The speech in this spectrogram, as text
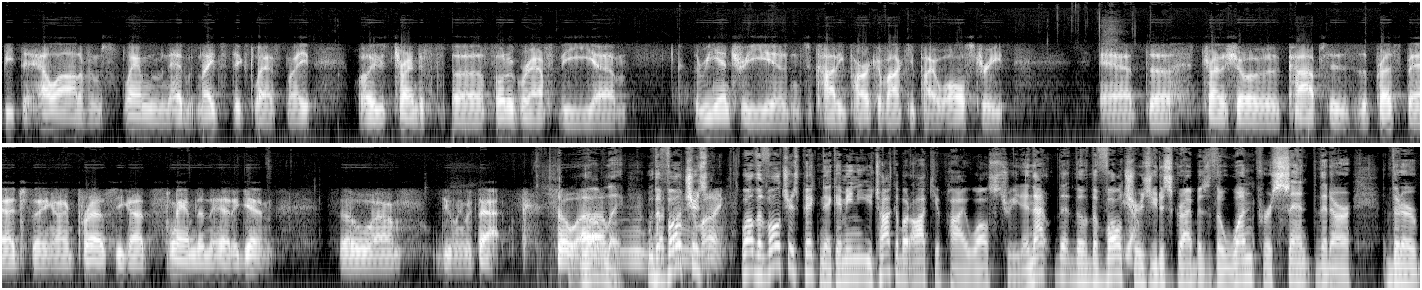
beat the hell out of him, slammed him in the head with nightsticks last night while he was trying to uh, photograph the um, the reentry in Zuccotti Park of Occupy Wall Street, and uh, trying to show the cops his the press badge saying "I'm press." He got slammed in the head again. So um, dealing with that. So Lovely. Um, Well, the what's on your vultures. Well, the vultures picnic. I mean, you talk about Occupy Wall Street, and that the the, the vultures you describe as the one percent that are that are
